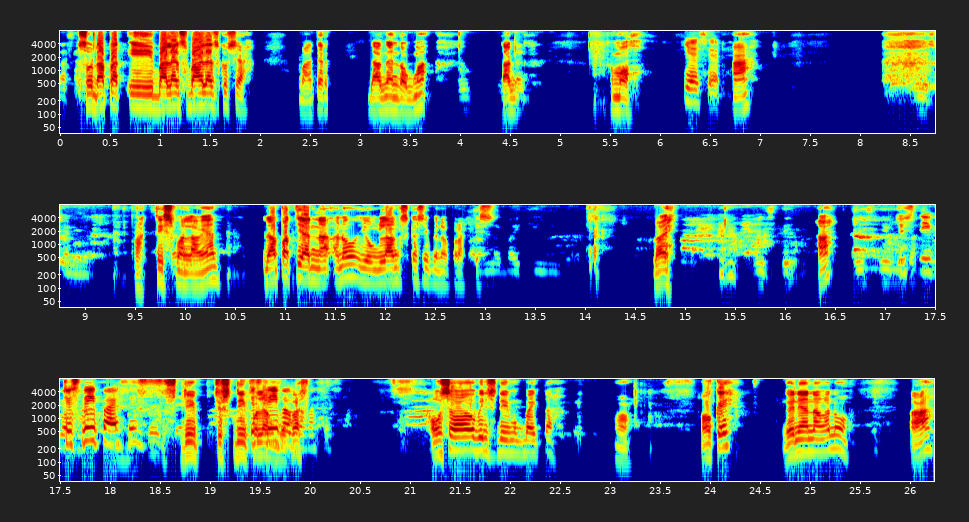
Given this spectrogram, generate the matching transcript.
Last so dapat i-balance-balance ko siya. Mater, dagan dogma. Tag, kamo, Yes, sir. practice man lang yan. Dapat yan na, ano, yung lungs kasi pinapractice. Lai, Ha? Tuesday ba? Tuesday pa, sir. Tuesday, Tuesday pa lang Tuesday pa bukas. bukas. sir. O sa Wednesday magbike ta. Oh. Okay? Ganyan ang ano. Ha?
